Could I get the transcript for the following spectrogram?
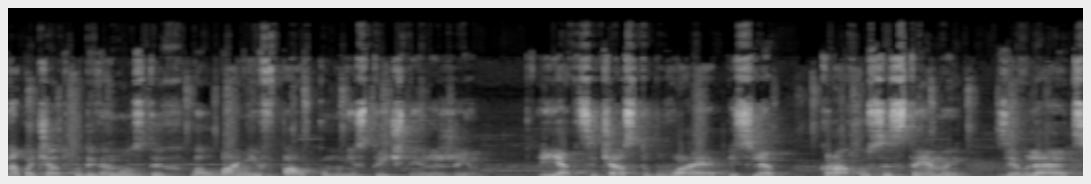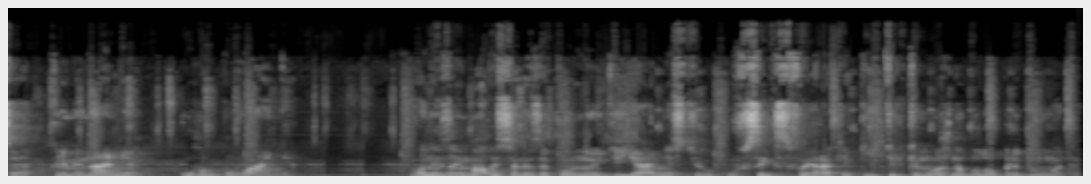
На початку 90-х в Албанії впав комуністичний режим. І як це часто буває, після краху системи з'являються кримінальні угрупування. Вони займалися незаконною діяльністю у всіх сферах, які тільки можна було придумати.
